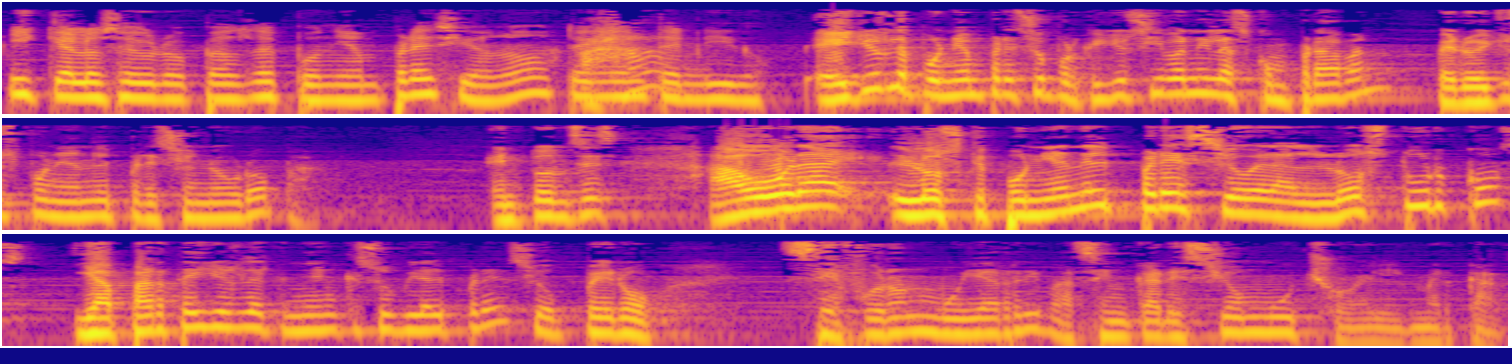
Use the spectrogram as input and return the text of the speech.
y que los europeos le ponían precio, ¿no? Tengo entendido. Ellos le ponían precio porque ellos iban y las compraban, pero ellos ponían el precio en Europa. Entonces, ahora los que ponían el precio eran los turcos y aparte ellos le tenían que subir el precio, pero se fueron muy arriba, se encareció mucho el mercado.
